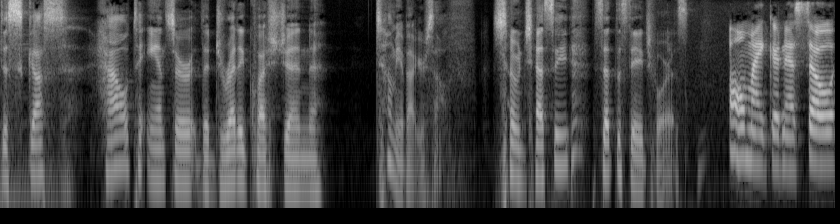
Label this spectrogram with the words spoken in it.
discuss how to answer the dreaded question Tell me about yourself. So, Jesse, set the stage for us. Oh my goodness. So,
